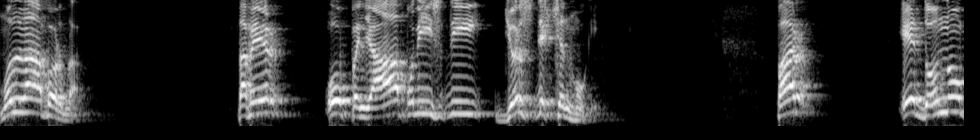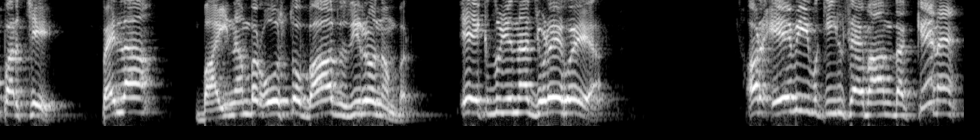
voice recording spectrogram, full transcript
ਮੁੱਲਾਂਪੁਰ ਦਾ। ਤਾਂ ਫਿਰ ਉਹ ਪੰਜਾਬ ਪੁਲਿਸ ਦੀ ਜੁਰਿਸਡਿਕਸ਼ਨ ਹੋ ਗਈ। ਪਰ ਇਹ ਦੋਨੋਂ ਪਰਚੇ ਪਹਿਲਾਂ 22 ਨੰਬਰ, ਉਸ ਤੋਂ ਬਾਅਦ 0 ਨੰਬਰ। ਇਹ ਇੱਕ ਦੂਜੇ ਨਾਲ ਜੁੜੇ ਹੋਏ ਆ। ਔਰ ਇਹ ਵੀ ਵਕੀਲ ਸਾਹਿਬਾਨ ਦਾ ਕਹਿਣਾ ਹੈ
